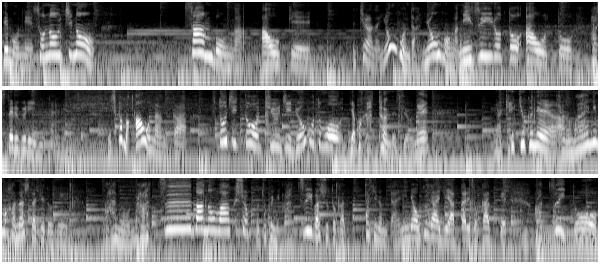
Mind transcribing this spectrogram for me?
でもねそのうちの3本が青系違うな。4本だ。4本が水色と青とパステルグリーンみたいなやつ。しかも青なんか太字と中字両方ともやばかったんですよね。いや結局ねあの前にも話したけどねあの夏場のワークショップ特に暑い場所とか滝野みたいにね屋外でやったりとかって暑いと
